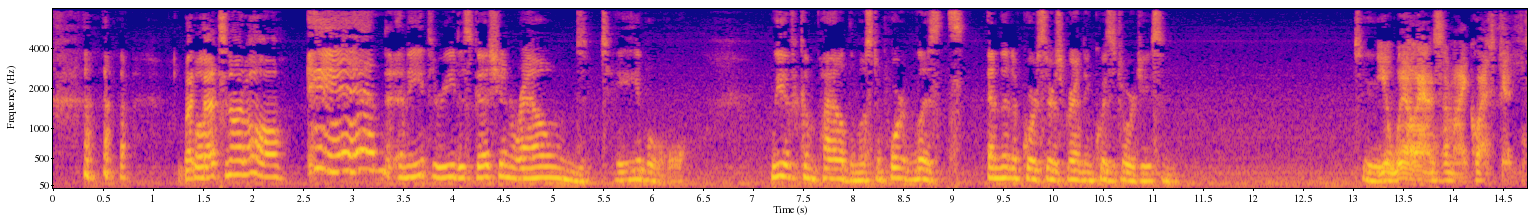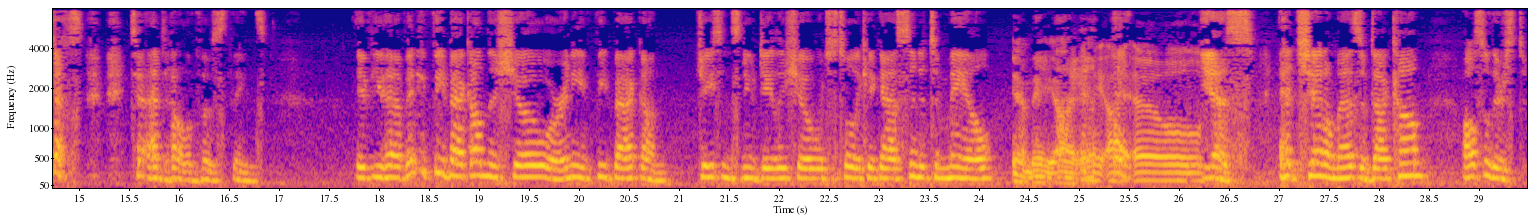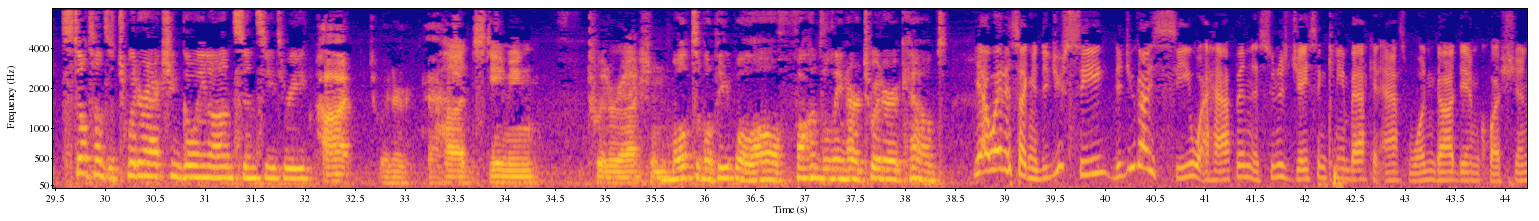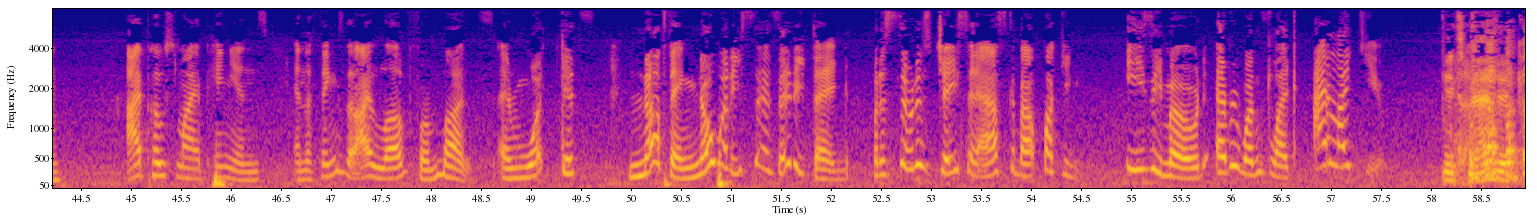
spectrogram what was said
But Well- that's not all. and an E3 discussion round table. We have compiled the most important lists, and then of course there's Grand Inquisitor Jason. To You will answer my questions. yes, to add to all of those things. If you have any feedback on this show or any feedback on Jason's new daily show, which is totally kick-ass, send it to mail M-A-I-L. Yes, at channelmassive.com. Also, there's still tons of Twitter action going on since E3. Hot Twitter. Hot, steaming Twitter action. Multiple people all fondling our Twitter account. Yeah, wait a second. Did you see? Did you guys see what happened as soon as Jason came back and asked one goddamn question? I post my opinions and the things that I love for months, and what gets nothing. Nobody says anything. But as soon as Jason asks about fucking easy mode, everyone's like, "I like you." It's magic.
